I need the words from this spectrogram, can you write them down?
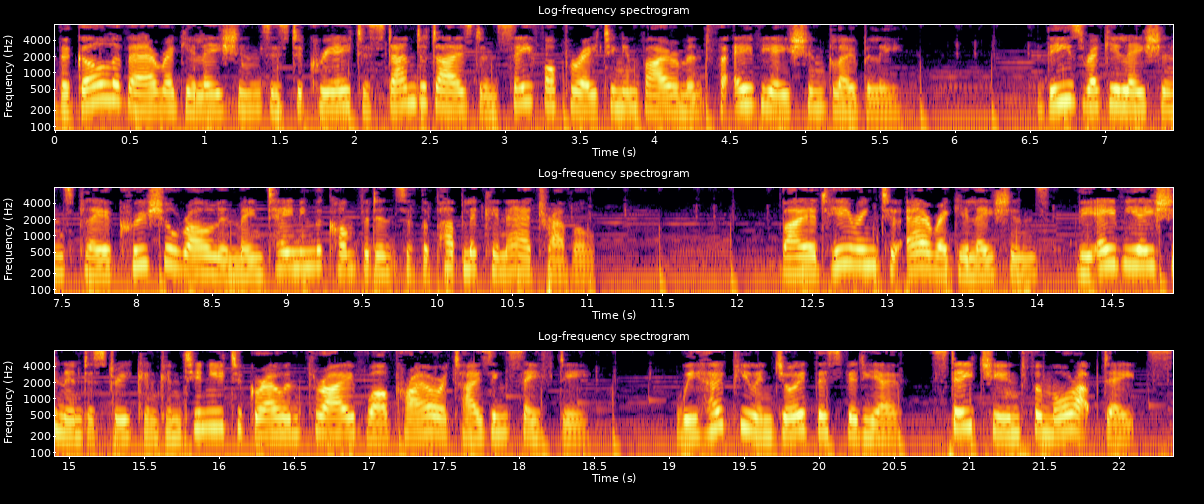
The goal of air regulations is to create a standardized and safe operating environment for aviation globally. These regulations play a crucial role in maintaining the confidence of the public in air travel. By adhering to air regulations, the aviation industry can continue to grow and thrive while prioritizing safety. We hope you enjoyed this video. Stay tuned for more updates.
